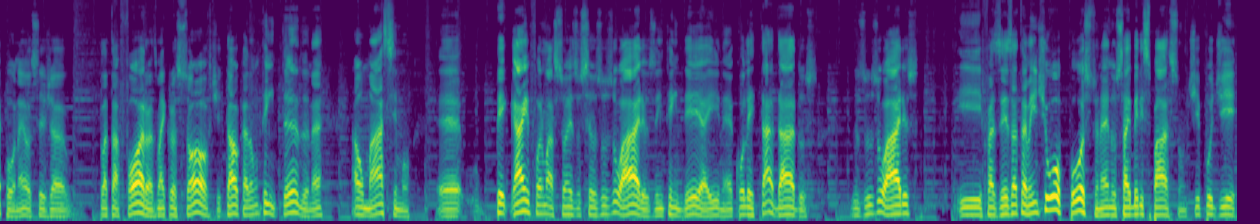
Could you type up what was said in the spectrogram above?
Apple, né, ou seja, plataformas, Microsoft e tal, cada um tentando né, ao máximo é, pegar informações dos seus usuários, entender aí, né, coletar dados dos usuários e fazer exatamente o oposto né, no cyberespaço, um tipo de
